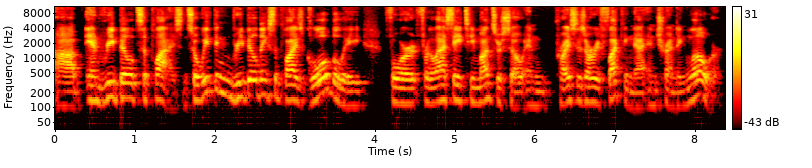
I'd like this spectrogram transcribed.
uh, and rebuild supplies. And so we've been rebuilding supplies globally for for the last 18 months or so, and prices are reflecting that and trending lower.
